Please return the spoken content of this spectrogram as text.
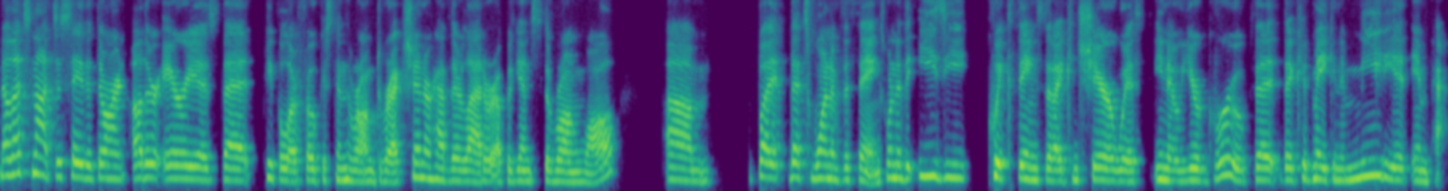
Now that's not to say that there aren't other areas that people are focused in the wrong direction or have their ladder up against the wrong wall. Um but that's one of the things one of the easy quick things that I can share with, you know, your group that that could make an immediate impact.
